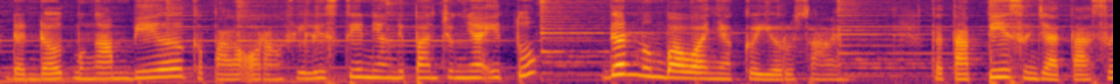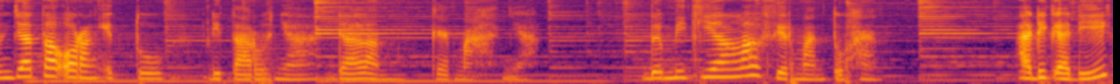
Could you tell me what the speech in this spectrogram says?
Dan Daud mengambil kepala orang Filistin yang dipancungnya itu dan membawanya ke Yerusalem. Tetapi senjata-senjata orang itu ditaruhnya dalam kemahnya. Demikianlah firman Tuhan. Adik-adik,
